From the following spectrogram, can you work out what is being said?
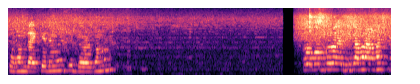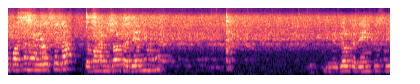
তখন ডাইকে সিদ্ধ হওয়ার জন্য। তো বন্ধুরা, এদিকে আমার আনাজটি কষানো হয়ে গেছে গা। তখন আমি জলটা দিয়ে নিব জলটা দিয়ে নিতেছি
